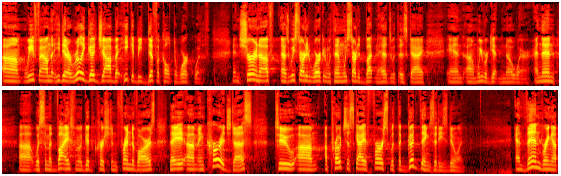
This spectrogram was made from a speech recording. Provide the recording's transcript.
um, we found that he did a really good job, but he could be difficult to work with. And sure enough, as we started working with him, we started butting heads with this guy, and um, we were getting nowhere. And then, uh, with some advice from a good Christian friend of ours, they um, encouraged us to um, approach this guy first with the good things that he's doing and then bring up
